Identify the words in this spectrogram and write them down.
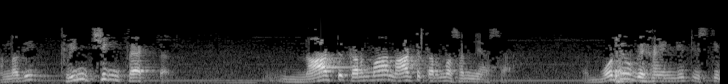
అన్నది clinching factor not karma not karma sannyasa. Motive behind it is the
